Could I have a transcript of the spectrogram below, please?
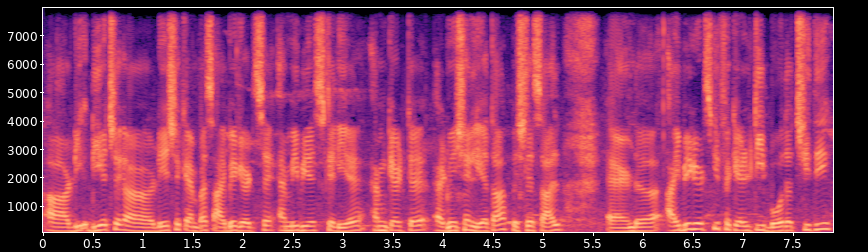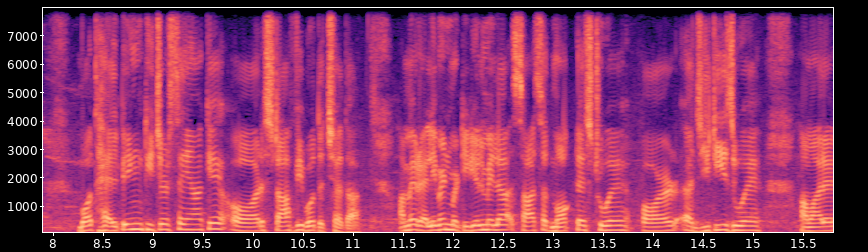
D H D H A campus I B gate से एम बी बी एस के लिए एम गेट के एडमिशन लिया था पिछले साल। एंड आई बी गेट्स की फैकल्टी बहुत अच्छी थी, बहुत हेल्पिंग टीचर्स थे यहाँ के और स्टाफ भी बहुत अच्छा था। हमें रेलिवेंट मटेरियल मिला साथ साथ मॉक टेस्ट हुए और जी टीज़ हुए हमारे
